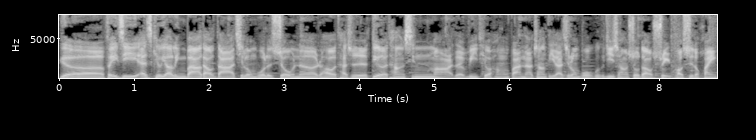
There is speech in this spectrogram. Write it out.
这个飞机 SQ 幺零八到达吉隆坡的时候呢，然后它是第二趟新马的 VTO 航班呢，这样抵达吉隆坡国际机场，受到水炮式的欢迎。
